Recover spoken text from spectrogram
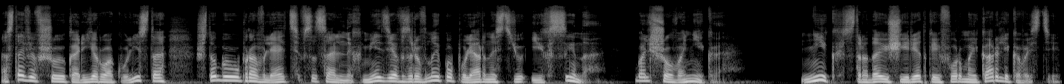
оставившую карьеру окулиста, чтобы управлять в социальных медиа взрывной популярностью их сына, Большого Ника. Ник, страдающий редкой формой карликовости,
